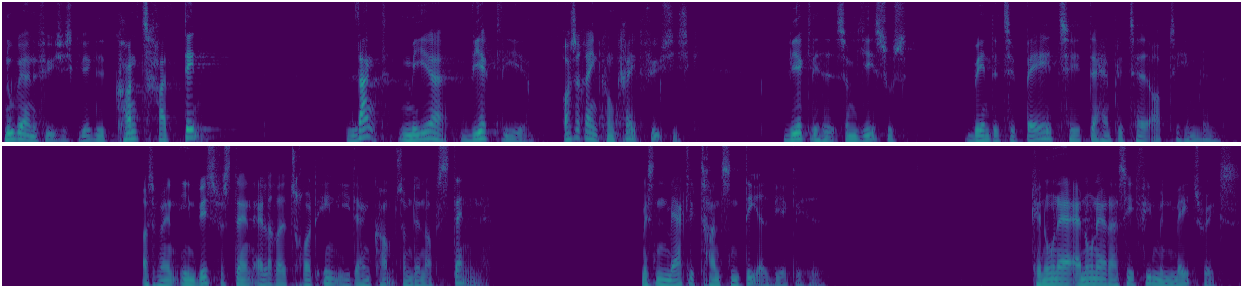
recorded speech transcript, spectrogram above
nuværende fysiske virkelighed, kontra den langt mere virkelige også rent konkret fysisk, virkelighed, som Jesus vendte tilbage til, da han blev taget op til himlen. Og som han i en vis forstand allerede trådte ind i, da han kom som den opstandende. Med sådan en mærkeligt transcenderet virkelighed. Kan nogen af, er nogen af jer, der har set filmen Matrix?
